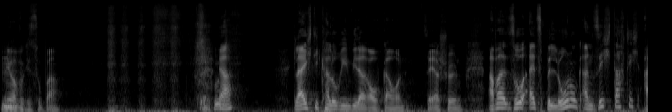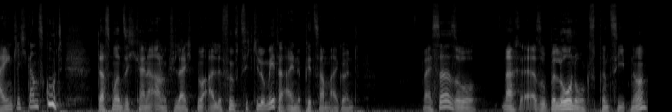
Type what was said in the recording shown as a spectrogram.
Die hm. war wirklich super. Ja, gleich die Kalorien wieder raufgauen. Sehr schön. Aber so als Belohnung an sich dachte ich eigentlich ganz gut, dass man sich, keine Ahnung, vielleicht nur alle 50 Kilometer eine Pizza mal gönnt. Weißt du, so nach, also Belohnungsprinzip, ne?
